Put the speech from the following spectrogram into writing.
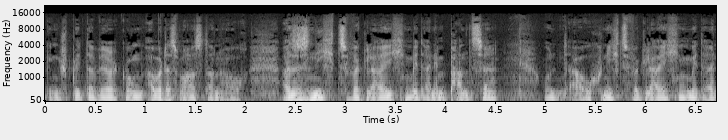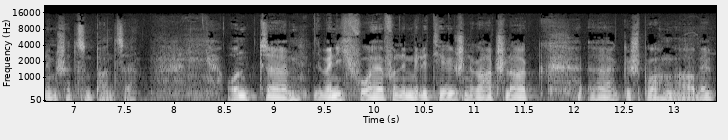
gegen Splitterwirkung, aber das war es dann auch. Also es ist nicht zu vergleichen mit einem Panzer und auch nicht zu vergleichen mit einem Schützenpanzer. Und wenn ich vorher von dem militärischen Ratschlag gesprochen habe,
